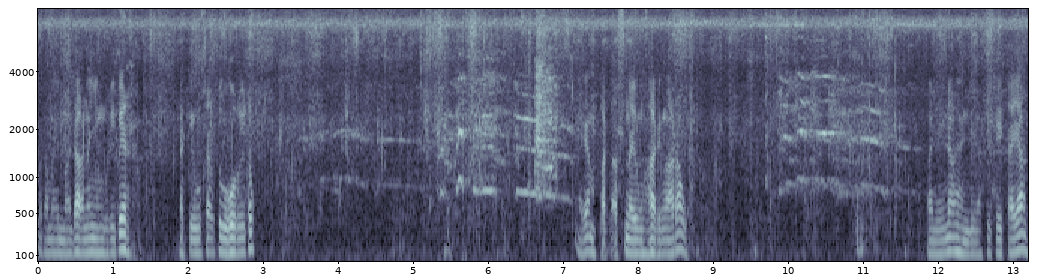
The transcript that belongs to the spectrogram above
Para may madaanan yung repair. Nakiusap siguro ito. Ayan, pataas na yung haring araw. Kanina, hindi nakikita yan.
